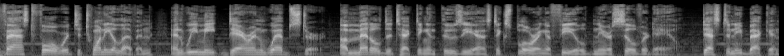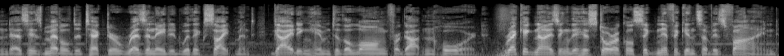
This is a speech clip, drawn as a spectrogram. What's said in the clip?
Fast forward to 2011, and we meet Darren Webster, a metal detecting enthusiast exploring a field near Silverdale. Destiny beckoned as his metal detector resonated with excitement, guiding him to the long-forgotten hoard. Recognizing the historical significance of his find,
